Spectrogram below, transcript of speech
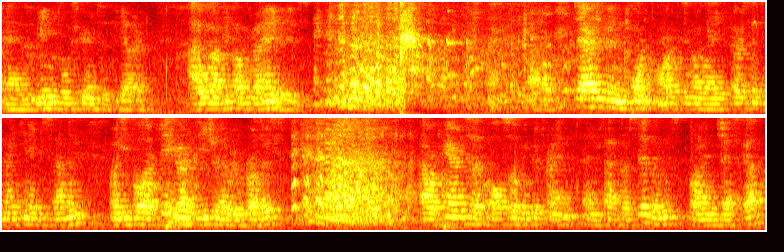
and meaningful experiences together. I will not be talking about any of these. uh, Jared has been an important part in my life ever since 1987, when he told our kindergarten teacher that we were brothers. our parents have also been good friends, and in fact our siblings, Brian and Jessica,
